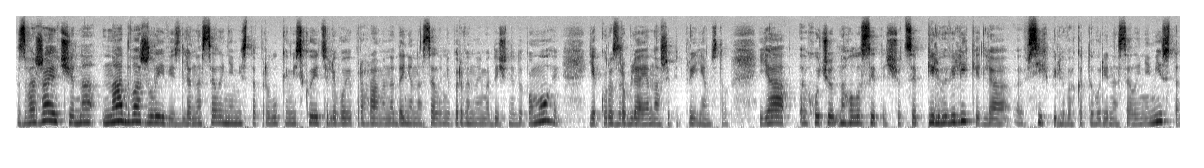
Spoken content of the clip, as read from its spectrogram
Зважаючи на надважливість для населення міста Прилуки міської цільової програми надання населенню первинної медичної допомоги, яку розробляє наше підприємство, я е, хочу наголосити, що це пільгові ліки для е, всіх пільгових категорій населення міста,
